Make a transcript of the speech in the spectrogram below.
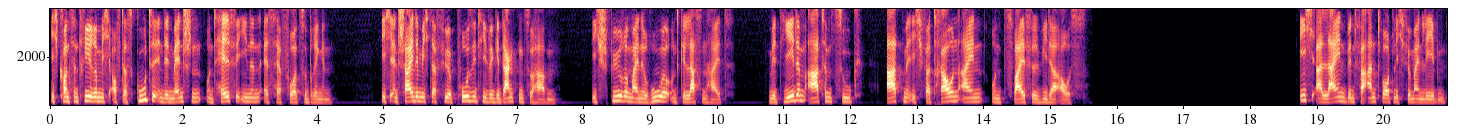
Ich konzentriere mich auf das Gute in den Menschen und helfe ihnen, es hervorzubringen. Ich entscheide mich dafür, positive Gedanken zu haben. Ich spüre meine Ruhe und Gelassenheit. Mit jedem Atemzug atme ich Vertrauen ein und Zweifel wieder aus. Ich allein bin verantwortlich für mein Leben.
